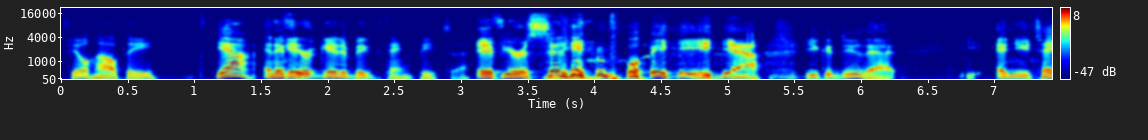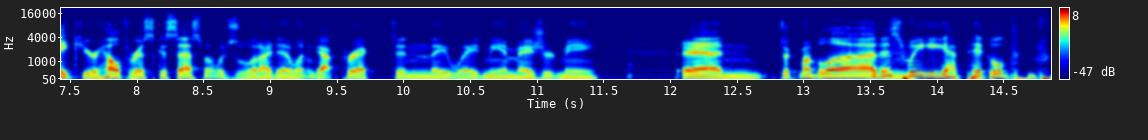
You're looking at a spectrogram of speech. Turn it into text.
feel healthy, Yeah, and if you're get a big thing of pizza. if you're a city employee, yeah, you could do that. And you take your health risk assessment, which is what I did. I went and got pricked, and they weighed me and measured me, and took my blood. So this and- week you got pickled.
